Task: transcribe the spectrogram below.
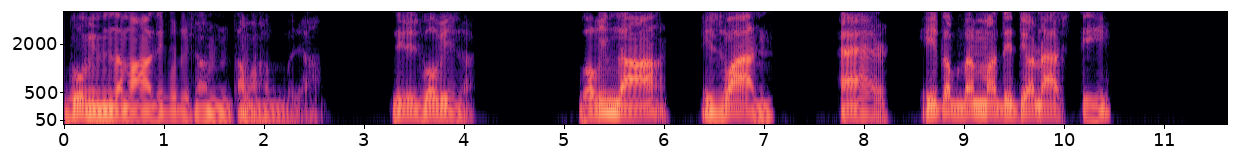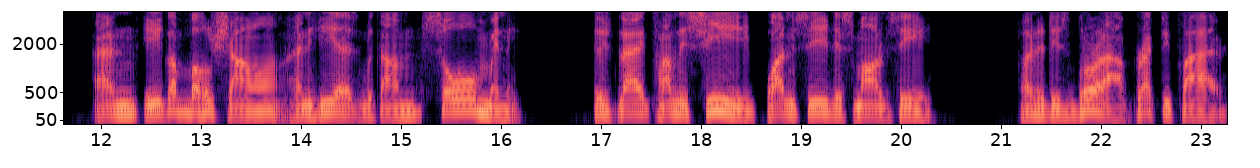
गोविंदमादि पुरुषम तमहम भजा this is Govind Govind is one and एक ब्रह्म द्वितीय नास्ति एंड एक बहुश्याम and he has become so many it's like from the seed one seed small seed When it is grown up, rectified,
